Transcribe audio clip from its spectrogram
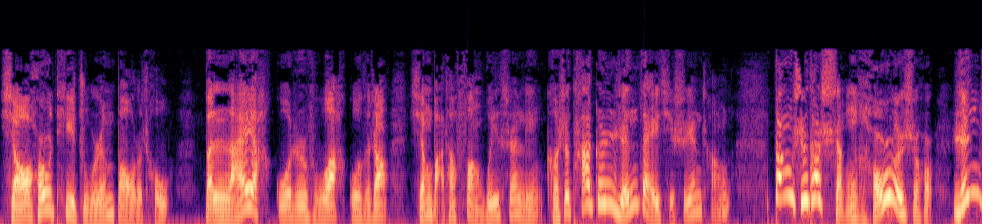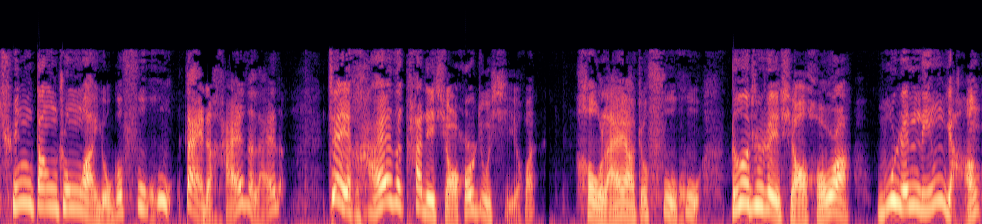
小猴替主人报了仇。本来呀，郭知府啊，郭子章想把他放归山林，可是他跟人在一起时间长了。当时他审猴的时候，人群当中啊有个富户带着孩子来的，这孩子看这小猴就喜欢。后来啊，这富户得知这小猴啊无人领养。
